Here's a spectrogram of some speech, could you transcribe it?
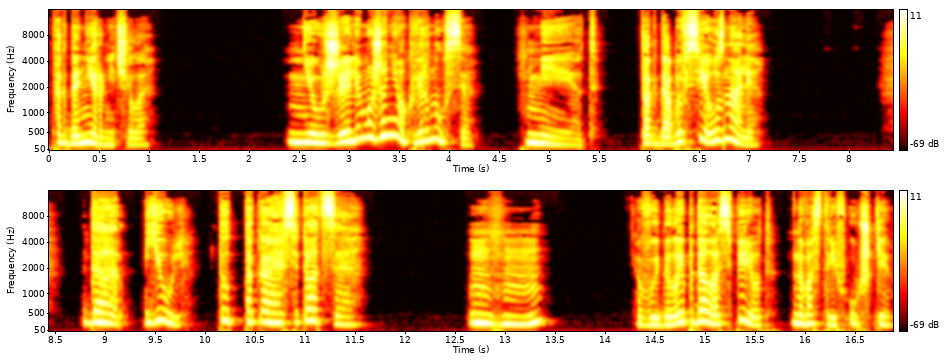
когда нервничала. Неужели муженек вернулся? Нет, тогда бы все узнали. «Да, Юль, тут такая ситуация». «Угу». Выдала и подалась вперед, навострив ушки.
